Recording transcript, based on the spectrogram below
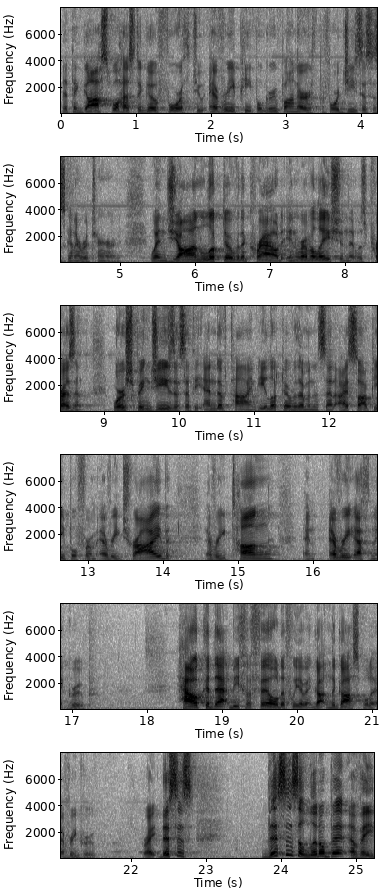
that the gospel has to go forth to every people group on earth before Jesus is going to return. When John looked over the crowd in Revelation that was present, worshiping Jesus at the end of time, he looked over them and said, I saw people from every tribe, every tongue, and every ethnic group. How could that be fulfilled if we haven't gotten the gospel to every group? Right? This is this is a little bit of a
